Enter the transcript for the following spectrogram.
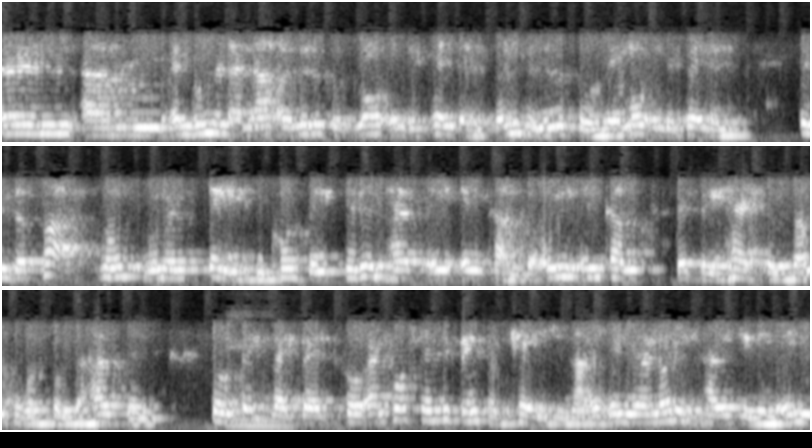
learn, um, and women are now a little bit more independent. Not even a little, they're more independent in the past, most women stayed because they didn't have any income. The only income that they had, for example, was from the husband. So mm. things like that. So unfortunately, things have changed now, and we are not encouraging in any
